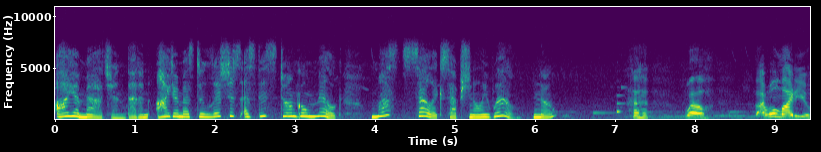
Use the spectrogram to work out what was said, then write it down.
I imagine that an item as delicious as this dango milk must sell exceptionally well, no? well, I won't lie to you.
